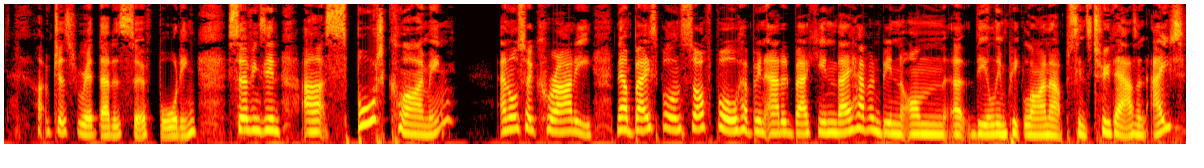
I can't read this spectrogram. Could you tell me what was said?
I've just read that as surfboarding. Surfing's in. Uh, sport climbing and also karate. Now, baseball and softball have been added back in. They haven't been on uh, the Olympic lineup since 2008.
